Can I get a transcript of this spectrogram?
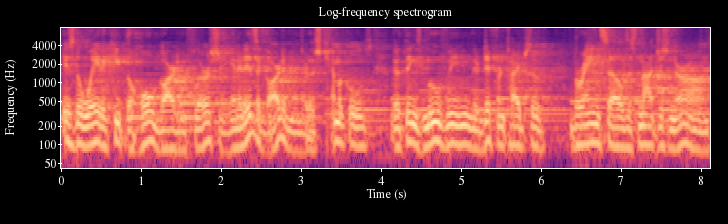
is the way to keep the whole garden flourishing. And it is a garden in there. There's chemicals, there are things moving, there are different types of brain cells. It's not just neurons.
